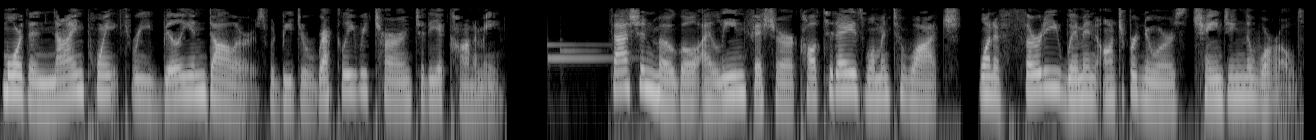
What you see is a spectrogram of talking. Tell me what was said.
more than $9.3 billion would be directly returned to the economy. Fashion mogul Eileen Fisher called today's Woman to Watch one of 30 women entrepreneurs changing the world.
